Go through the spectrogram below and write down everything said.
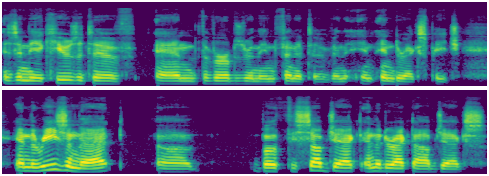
is in the accusative, and the verbs are in the infinitive in, in indirect speech. And the reason that uh, both the subject and the direct objects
